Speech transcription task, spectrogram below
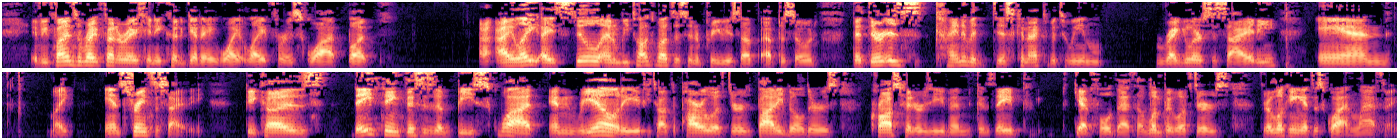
if he finds the right federation, he could get a white light for his squat. But I, like, I still, and we talked about this in a previous episode, that there is kind of a disconnect between regular society and like, and Strength Society, because they think this is a B squat, and in reality, if you talk to powerlifters, bodybuilders, CrossFitters even, because they get full death, Olympic lifters, they're looking at the squat and laughing.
